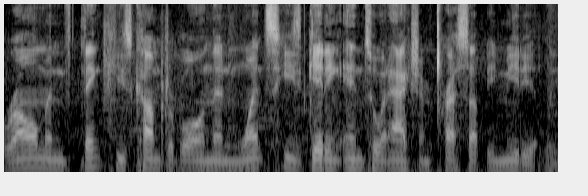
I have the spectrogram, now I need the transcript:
roam and think he's comfortable, and then once he's getting into an action, press up immediately.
